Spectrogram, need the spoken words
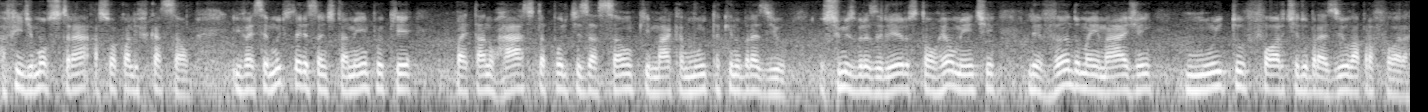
a fim de mostrar a sua qualificação. E vai ser muito interessante também porque vai estar no rastro da politização que marca muito aqui no Brasil. Os filmes brasileiros estão realmente levando uma imagem muito forte do Brasil lá para fora.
